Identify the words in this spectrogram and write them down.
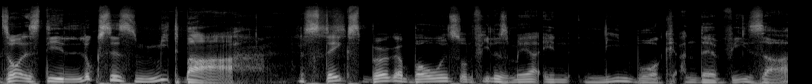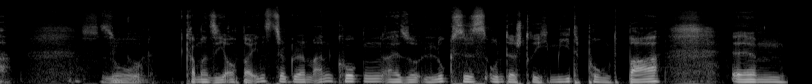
so ist die Luxus Meat Bar. Steaks, Burger, Bowls und vieles mehr in Nienburg an der Weser. So, kann man sich auch bei Instagram angucken, also luxus-meat.bar. Ähm,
